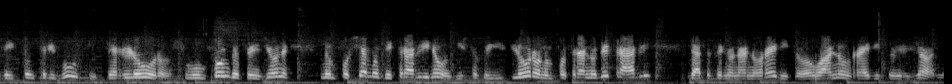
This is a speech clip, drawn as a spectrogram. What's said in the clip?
dei contributi per loro su un fondo pensione, non possiamo detrarli noi, visto che loro non potranno detrarli dato che non hanno reddito o hanno un reddito irrisorio?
